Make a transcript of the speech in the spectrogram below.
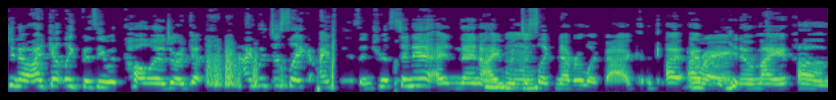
you know, I'd get like busy with college or I'd get, I would just like, I'd lose interest in it and then mm-hmm. I would just mm-hmm. like never look back. I, I right. you know, my, um,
